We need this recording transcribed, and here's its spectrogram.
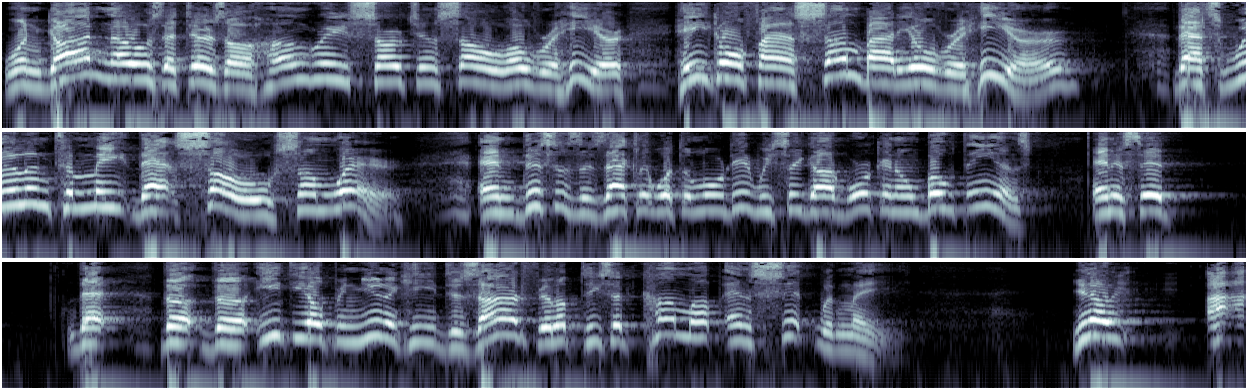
When God knows that there's a hungry, searching soul over here, He's going to find somebody over here that's willing to meet that soul somewhere. And this is exactly what the Lord did. We see God working on both ends. And it said that the, the Ethiopian eunuch, he desired Philip, he said, come up and sit with me. You know, I,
